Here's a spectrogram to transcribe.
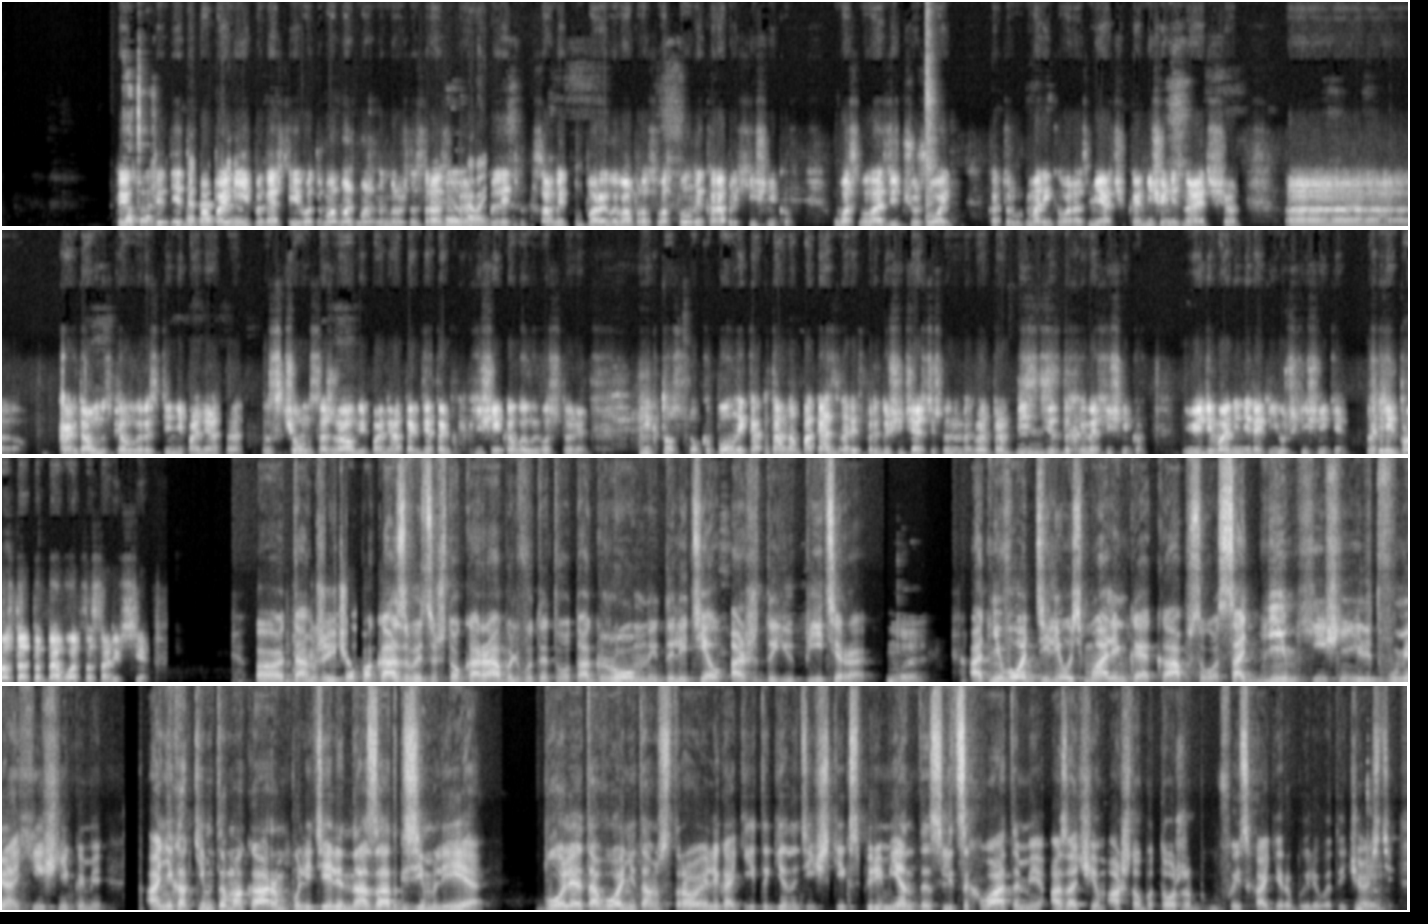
Ты, Который... ты, ты, ты пойми, подожди, вот можно, можно, нужно сразу, ну, прям, блядь, самый тупорылый вопрос. У вас полный корабль хищников, у вас вылазит чужой, который вот маленького размерчика, ничего не знает еще, а, когда он успел вырасти, непонятно. С чего он сожрал, непонятно. Где-то хищника выловил, что ли. Никто, сука, полный... Там нам показывали в предыдущей части, что, например, прям пиздец до хрена хищников. И, видимо, они не такие уж хищники. Они просто от одного отсосали все. А, там же еще показывается, что корабль вот этот вот огромный долетел аж до Юпитера. Да. От него отделилась маленькая капсула с одним хищником или двумя хищниками, они каким-то макаром полетели назад к Земле. Более того, они там строили какие-то генетические эксперименты с лицехватами. А зачем? А чтобы тоже фейсхагеры были в этой части.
